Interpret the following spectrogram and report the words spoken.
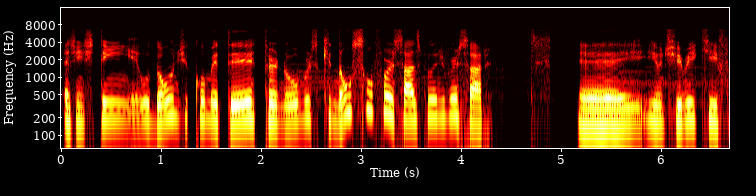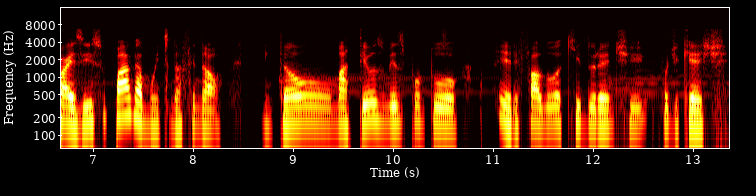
a gente tem o dom de cometer turnovers que não são forçados pelo adversário. É, e um time que faz isso paga muito na final. Então, o Matheus mesmo pontuou ele falou aqui durante o podcast.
